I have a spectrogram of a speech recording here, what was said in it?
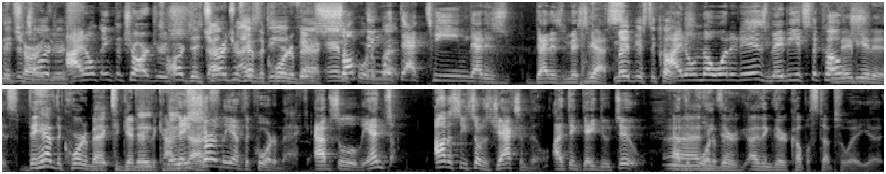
think the the Chargers. Chargers? I don't think the Chargers. Chargers The got Chargers nice have the defense quarterback. There's and a something with that team that is that is missing. Yes. Maybe it's the coach. I don't know what it is. Maybe it's the coach. Maybe it is. They have the quarterback They- to get they- into the they conversation. They certainly have the quarterback, absolutely, and honestly, so does Jacksonville. I think they do too. Have Uh, I think they're. I think they're a couple steps away yet.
